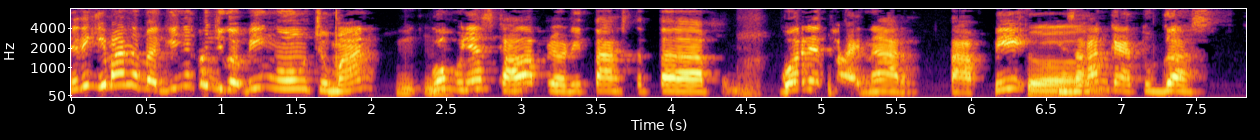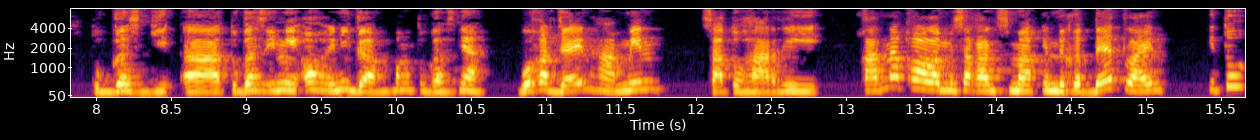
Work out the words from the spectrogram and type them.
Jadi gimana baginya? Gue juga bingung. Cuman gue punya skala prioritas tetap gue deadlineer tapi Betul. misalkan kayak tugas tugas eh, tugas ini oh ini gampang tugasnya gue kerjain hamin satu hari karena kalau misalkan semakin deket deadline itu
